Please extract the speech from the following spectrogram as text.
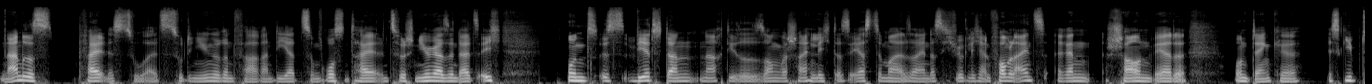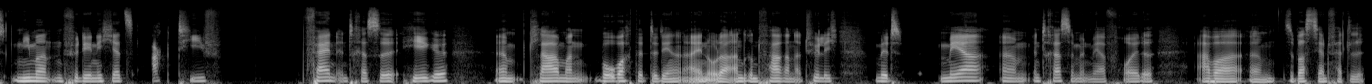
ein anderes Verhältnis zu als zu den jüngeren Fahrern, die ja zum großen Teil inzwischen jünger sind als ich. Und es wird dann nach dieser Saison wahrscheinlich das erste Mal sein, dass ich wirklich ein Formel 1-Rennen schauen werde und denke, es gibt niemanden, für den ich jetzt aktiv Faninteresse hege. Ähm, klar, man beobachtete den einen oder anderen Fahrer natürlich mit mehr ähm, Interesse, mit mehr Freude. Aber ähm, Sebastian Vettel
